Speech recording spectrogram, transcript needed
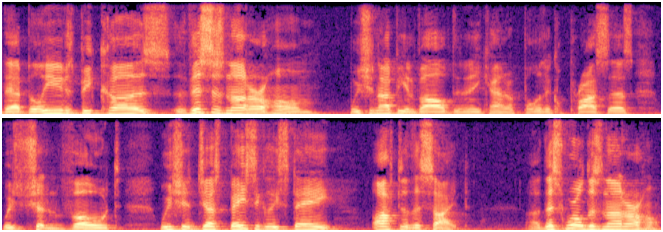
that believes because this is not our home, we should not be involved in any kind of political process. We shouldn't vote. We should just basically stay off to the side. Uh, this world is not our home.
